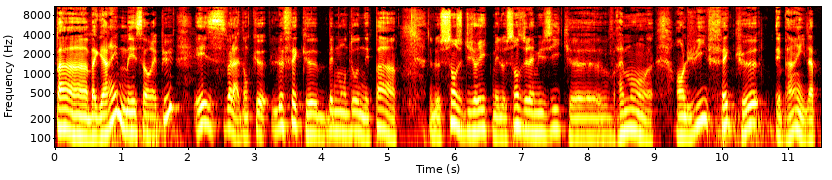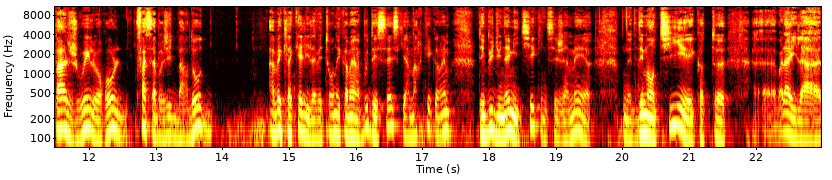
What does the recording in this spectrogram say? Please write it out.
pas bagarré, mais ça aurait pu. Et voilà, donc euh, le fait que Belmondo n'ait pas le sens du rythme et le sens de la musique euh, vraiment euh, en lui fait que, eh ben, il n'a pas joué le rôle face à Brigitte Bardot avec laquelle il avait tourné quand même un bout d'essai, ce qui a marqué quand même le début d'une amitié qui ne s'est jamais euh, démentie. Et quand euh, euh, voilà, il a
